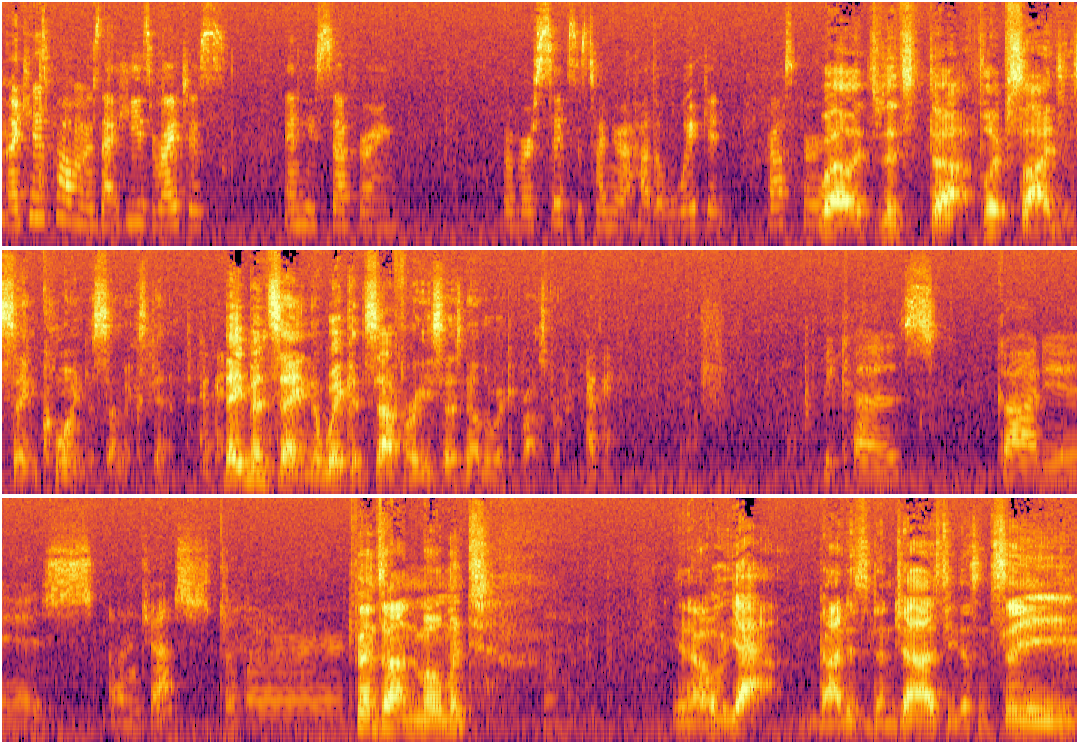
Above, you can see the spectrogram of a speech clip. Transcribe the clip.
Like his problem is that he's righteous and he's suffering. But verse six is talking about how the wicked prosper. Well, it's it's the flip sides of the same coin to some extent. Okay. They've been saying the wicked suffer. He says no, the wicked prosper. okay. Because God is unjust or Depends on the moment. You know, yeah, God isn't unjust. He doesn't see,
